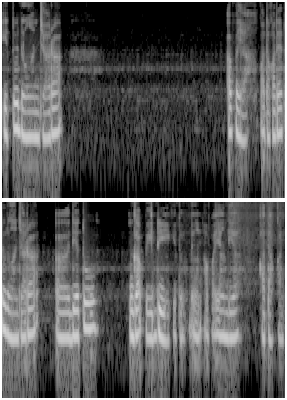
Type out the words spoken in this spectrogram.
itu dengan cara apa ya kata-kata itu dengan cara uh, dia tuh nggak pede gitu dengan apa yang dia katakan.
